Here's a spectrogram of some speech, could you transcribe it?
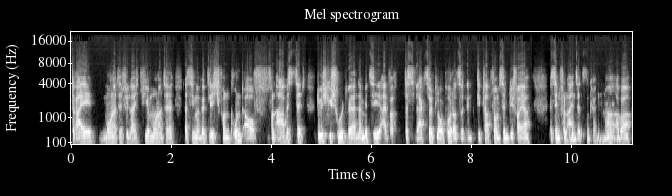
drei Monate, vielleicht vier Monate, dass sie mal wirklich von Grund auf, von A bis Z durchgeschult werden, damit sie einfach das Werkzeug Low-Code, also die Plattform Simplifier, sinnvoll einsetzen können. Ne? Aber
